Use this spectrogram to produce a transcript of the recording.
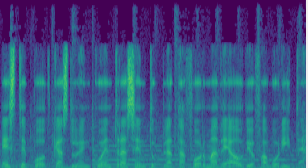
Este podcast lo encuentras en tu plataforma de audio favorita.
